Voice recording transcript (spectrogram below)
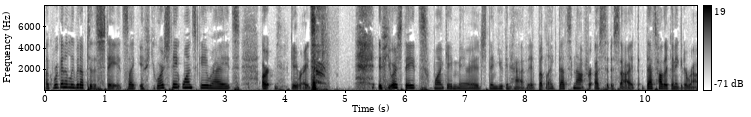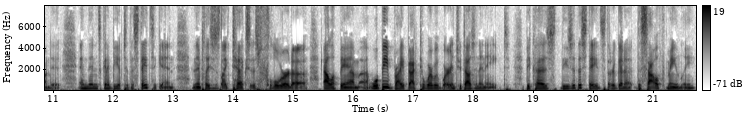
Like we're gonna leave it up to the states. Like if your state wants gay rights or gay rights." if your states want gay marriage, then you can have it. But like that's not for us to decide. That's how they're going to get around it. And then it's going to be up to the states again. And then places like Texas, Florida, Alabama will be right back to where we were in 2008 because these are the states that are going to the South mainly.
